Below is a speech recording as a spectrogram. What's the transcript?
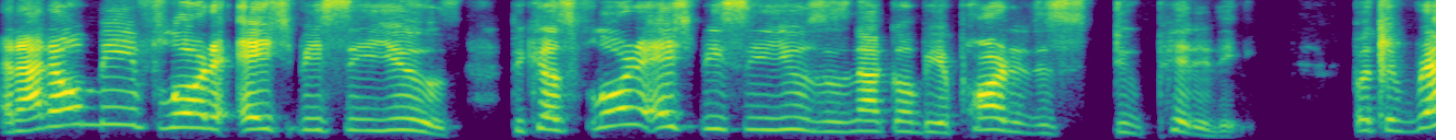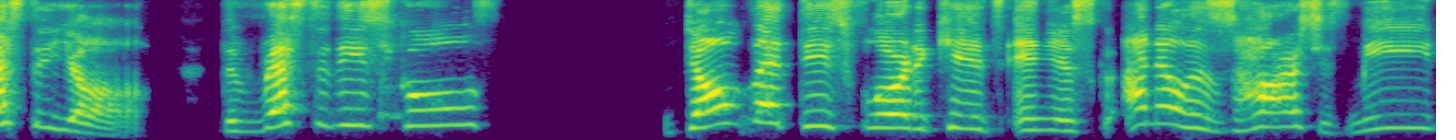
And I don't mean Florida HBCUs because Florida HBCUs is not going to be a part of this stupidity. But the rest of y'all, the rest of these schools, don't let these Florida kids in your school. I know this is harsh, it's mean,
